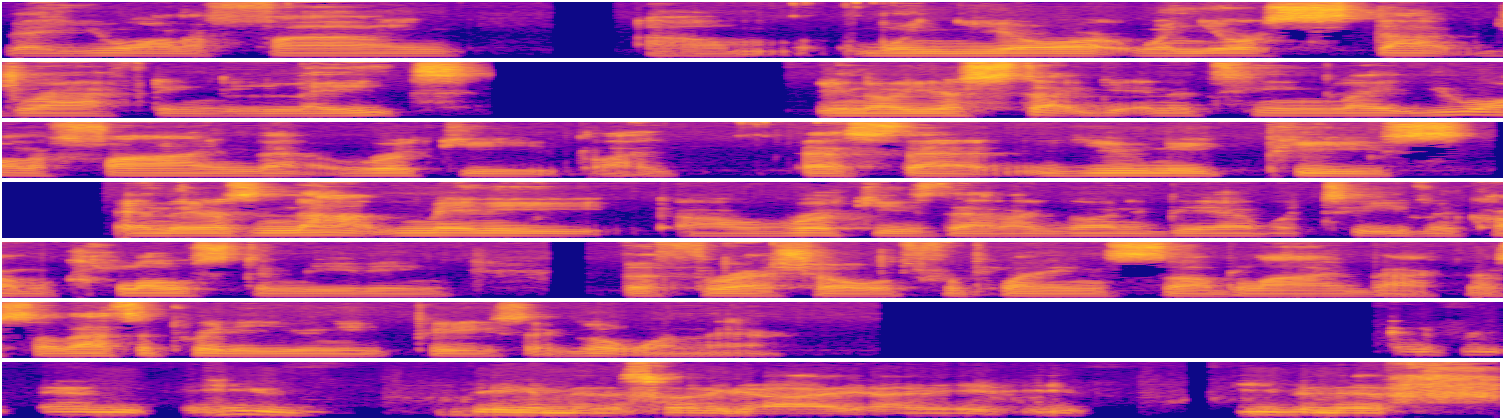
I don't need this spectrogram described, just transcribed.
that you want to find um, when you're when you're stuck drafting late. You know, you're stuck getting a team late. You want to find that rookie like that's that unique piece. And there's not many uh, rookies that are going to be able to even come close to meeting the threshold for playing sub linebacker. So that's a pretty unique piece, a good one there. And from, and he being a Minnesota guy, I mean, even if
